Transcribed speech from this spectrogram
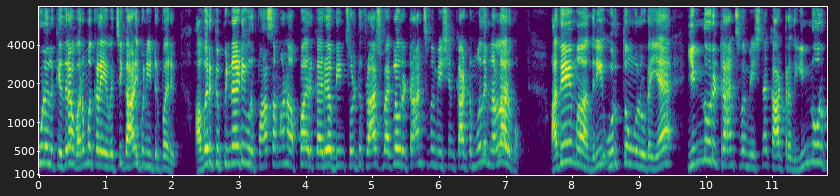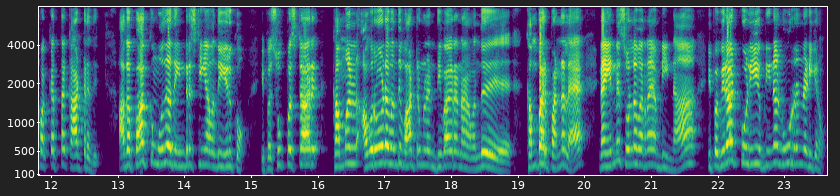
ஊழலுக்கு எதிராக வர்மக்கலையை வச்சு காலி பண்ணிட்டு இருப்பாரு. அவருக்கு பின்னாடி ஒரு பாசமான அப்பா இருக்காரு அப்படின்னு சொல்லிட்டு ஃப்ளாஷ்பேக்கில் ஒரு டிரான்ஸ்ஃபர்மேஷன் காட்டும் போது நல்லா இருக்கும். அதே மாதிரி ஒருத்தவங்களுடைய இன்னொரு டிரான்ஸ்ஃபர்மேஷனை காட்டுறது இன்னொரு பக்கத்தை காட்டுறது. அதை பார்க்கும்போது அது இன்ட்ரெஸ்டிங்காக வந்து இருக்கும். இப்போ சூப்பர் ஸ்டார் கமல் அவரோட வந்து வாட்டர்மலன் திவாகரை நான் வந்து கம்பேர் பண்ணலை. நான் என்ன சொல்ல வர்றேன் அப்படின்னா இப்போ விராட் கோலி அப்படின்னா நூறு ரன் அடிக்கணும்.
